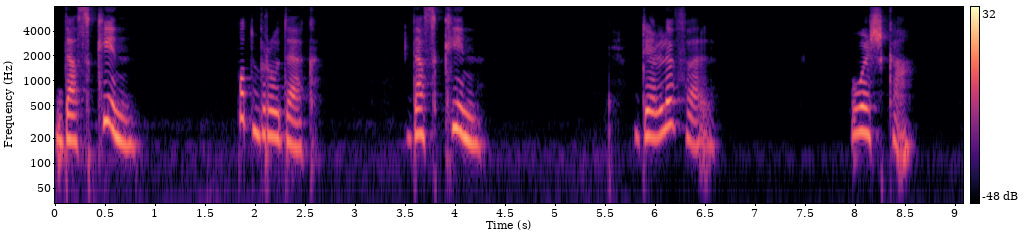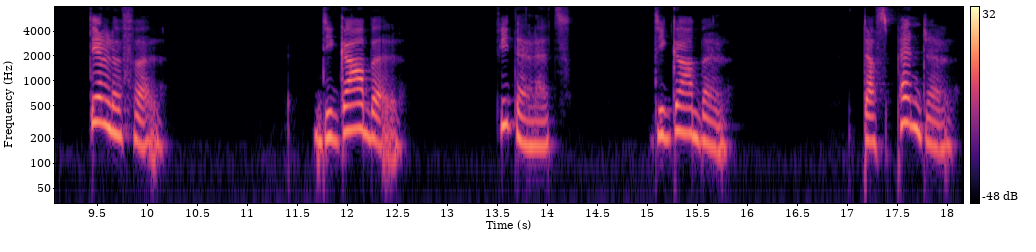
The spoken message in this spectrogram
das Kinn, podbródek, das Kinn, der Löffel, łyżka, der Löffel, die Gabel, widelec, die Gabel, das Pendel,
